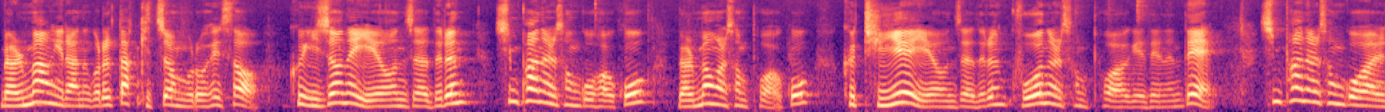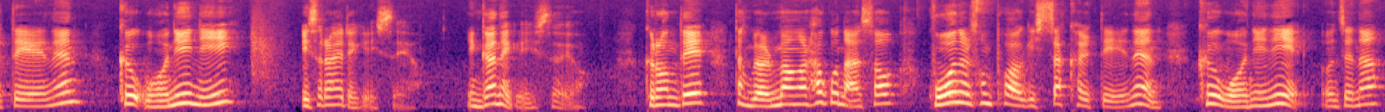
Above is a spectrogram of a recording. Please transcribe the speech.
멸망이라는 것을 딱 기점으로 해서 그 이전의 예언자들은 심판을 선고하고 멸망을 선포하고 그 뒤의 예언자들은 구원을 선포하게 되는데 심판을 선고할 때에는 그 원인이 이스라엘에게 있어요. 인간에게 있어요. 그런데 딱 멸망을 하고 나서 구원을 선포하기 시작할 때에는 그 원인이 언제나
